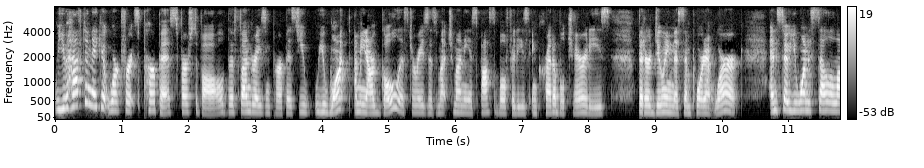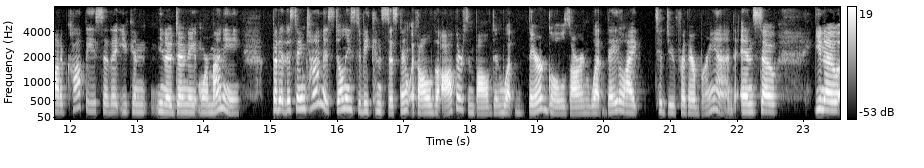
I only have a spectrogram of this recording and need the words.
you have to make it work for its purpose first of all the fundraising purpose. You you want i mean our goal is to raise as much money as possible for these incredible charities that are doing this important work And so you want to sell a lot of copies so that you can, you know, donate more money. But at the same time, it still needs to be consistent with all of the authors involved and what their goals are and what they like to do for their brand. And so, you know,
